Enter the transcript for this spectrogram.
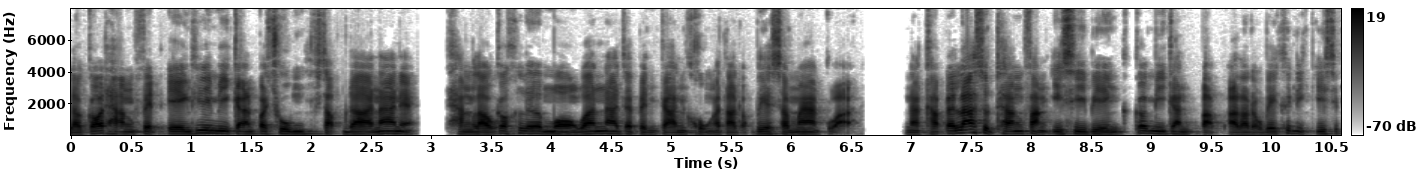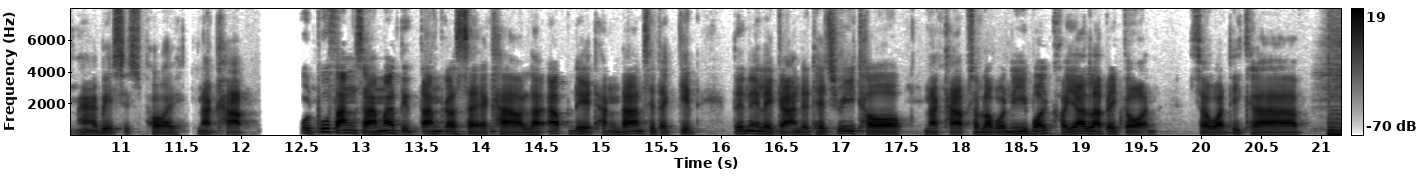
แล้วก็ทางเฟดเองที่มีการประชุมสัปดาห์หน้าเนี่ยทางเราก็เริ่มมองว่าน่าจะเป็นการคงอัตราดอกเบี้ยซะมากกว่านะครับและล่าสุดทางฝั่ง ECB เองก็มีการปรับอัตราดอกเบี้ยขึ้นอีก 25 basis point นะครับคุณผู้ฟังสามารถติดตามกระแสข่าวและอัปเดตทางด้านเศรษฐกิจ ได้ในรายการ The Treasury Talk นะครับสำหรับวันนี้บอสขออนุญาตลาไปก่อน สวัสดีครับ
